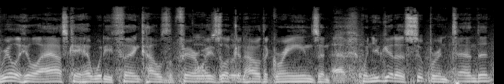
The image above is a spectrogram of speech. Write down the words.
really he'll ask, hey, what do you think? How's the fairways Absolutely. looking? How are the greens? And Absolutely. when you get a superintendent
